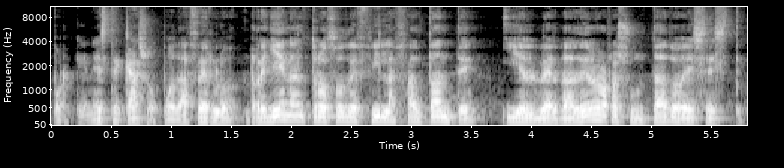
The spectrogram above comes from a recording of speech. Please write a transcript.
porque en este caso puede hacerlo, rellena el trozo de fila faltante y el verdadero resultado es este.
